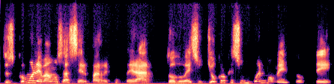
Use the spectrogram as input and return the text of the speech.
Entonces, ¿cómo le vamos a hacer para recuperar todo eso? Yo creo que es un buen momento de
